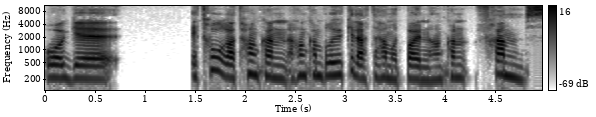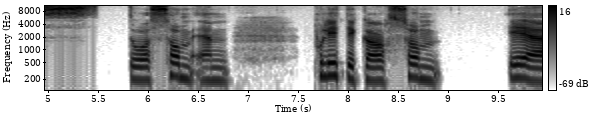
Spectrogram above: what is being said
og jeg tror at han kan, han kan, bruke dette her mot Biden. Han kan frems da som en politiker som er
